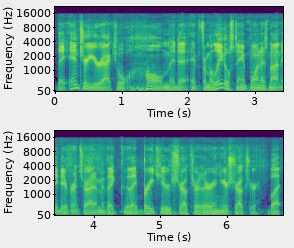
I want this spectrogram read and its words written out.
they enter your actual home, it, uh, from a legal standpoint, it's not any difference, right? I mean, if they if they breach your structure, they're in your structure. But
